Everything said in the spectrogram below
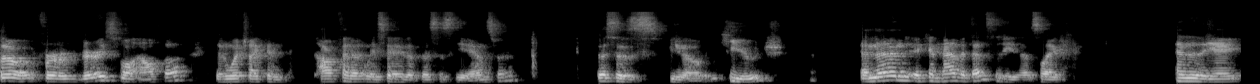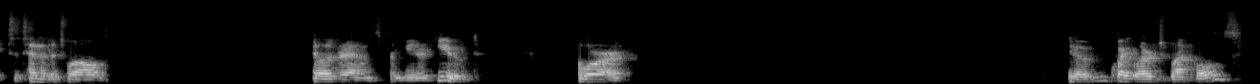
So for very small alpha, in which I can confidently say that this is the answer, this is, you know, huge. And then it can have a density that's like 10 to the 8 to 10 to the 12 kilograms per meter cubed for you know quite large black holes,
